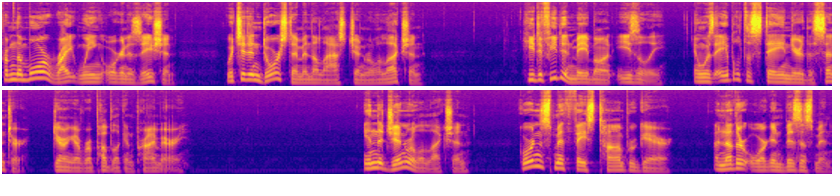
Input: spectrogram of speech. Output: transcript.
from the more right wing organization, which had endorsed him in the last general election. He defeated Mabon easily and was able to stay near the center during a Republican primary. In the general election, Gordon Smith faced Tom Bruggere, another Oregon businessman.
